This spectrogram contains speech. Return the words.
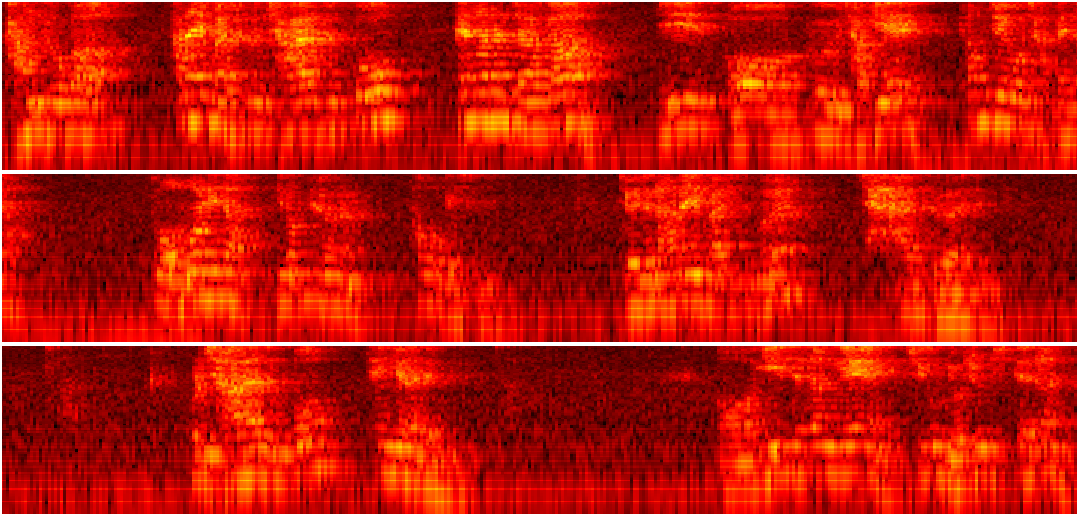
강조가 하나님 말씀을 잘 듣고 행하는 자가 이 어 그 자기의 형제고 자매다 또 어머니다 이런 표현을 하고 계십니다. 저희들은 하나님 말씀을 잘 들어야 됩니다. 그리고 잘 듣고 행해야 됩니다. 어, 이 세상에 지금 요즘 시대는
